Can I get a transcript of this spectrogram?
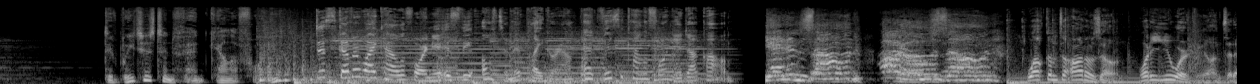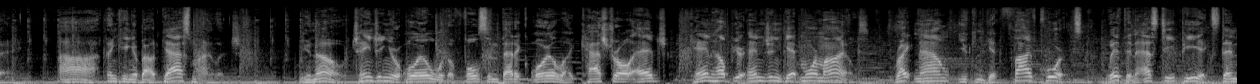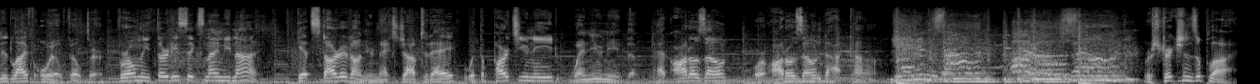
Did we just invent California? Discover why California is the ultimate playground at visitcalifornia.com. Get in zone, AutoZone. Welcome to AutoZone. What are you working on today? Ah, thinking about gas mileage. You know, changing your oil with a full synthetic oil like Castrol Edge can help your engine get more miles. Right now, you can get 5 quarts with an STP extended life oil filter for only $36.99. Get started on your next job today with the parts you need when you need them at AutoZone or AutoZone.com. Get in the zone, AutoZone. Restrictions apply.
